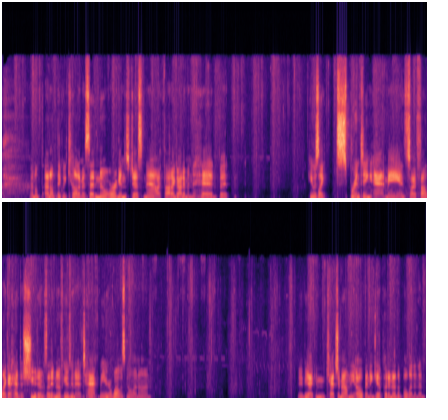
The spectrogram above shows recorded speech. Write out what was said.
I don't I don't think we killed him. It said no organs just now. I thought I got him in the head, but he was like sprinting at me, and so I felt like I had to shoot him. So I didn't know if he was going to attack me or what was going on. Maybe I can catch him out in the open and get put another bullet in him.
